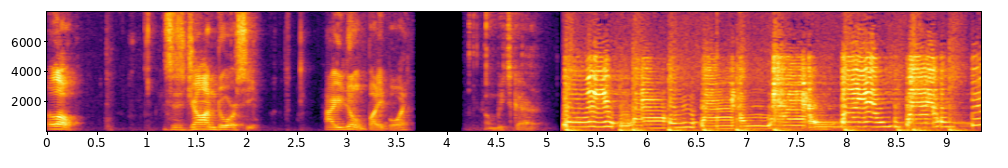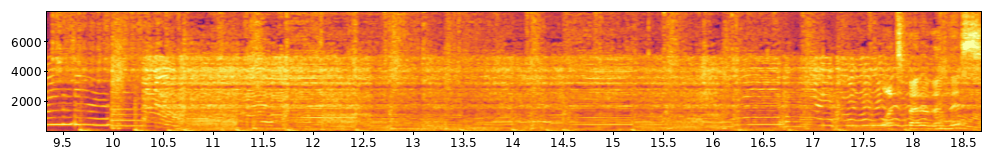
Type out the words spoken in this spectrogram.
Hello, this is John Dorsey. How you doing, buddy boy? Don't be scared. What's better than this?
